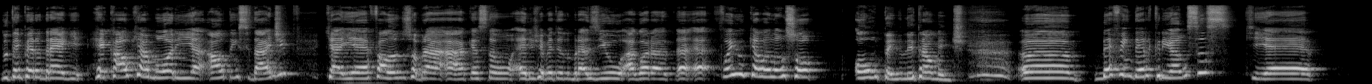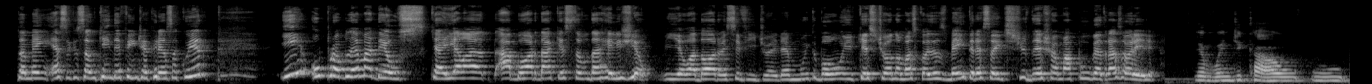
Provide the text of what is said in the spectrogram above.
do Tempero Drag Recalque Amor e Autenticidade que aí é falando sobre a, a questão LGBT no Brasil. Agora, é, é, foi o que ela lançou ontem, literalmente. Uh, defender crianças, que é também essa questão quem defende a criança queer. E o problema Deus, que aí ela aborda a questão da religião. E eu adoro esse vídeo, ele é muito bom e questiona umas coisas bem interessantes, te deixa uma pulga atrás da orelha. Eu vou indicar o, o.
